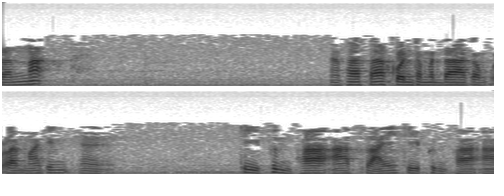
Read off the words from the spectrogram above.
รณะ ภาษาคนธรรมดาก็หมายถึงที่พึ่งพาอาศัยที่พึ่งพาอา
